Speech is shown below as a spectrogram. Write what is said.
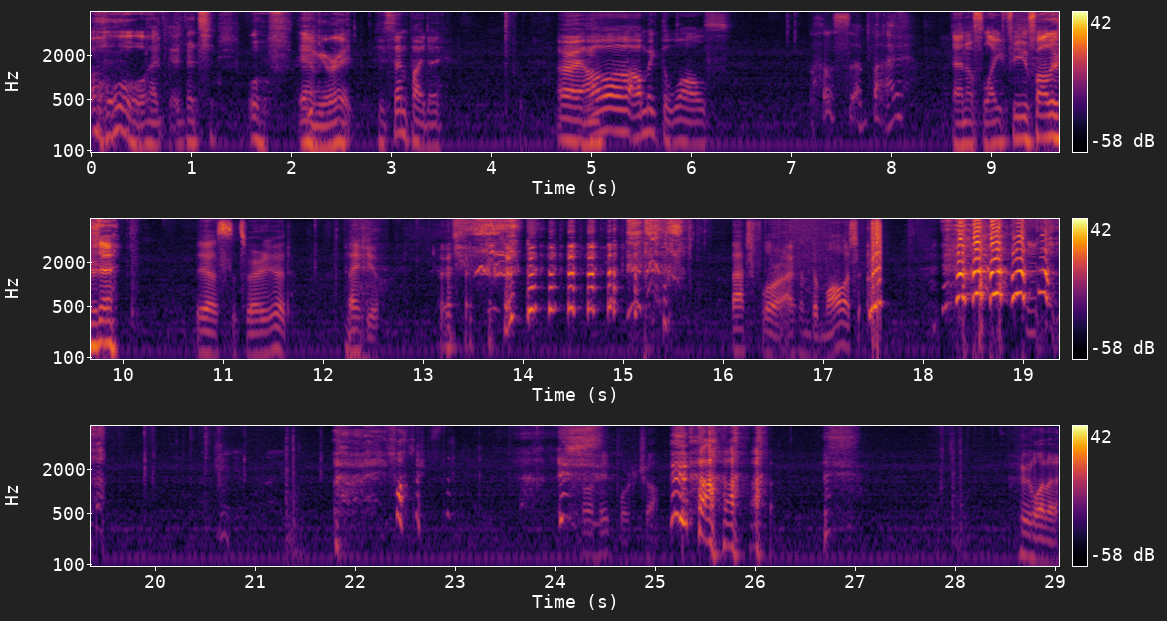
Oh, that's, oof, damn, you're right. He's Senpai Day. Alright, I'll, uh, I'll make the walls. Oh, senpai. That enough light for you, Father's Day? Yes, it's very good. Thank you. Thatch floor, I can demolish it. oh, hey, pork chop. We wanna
